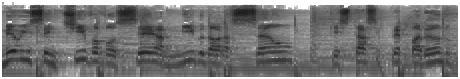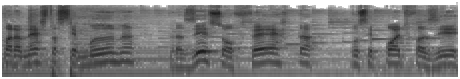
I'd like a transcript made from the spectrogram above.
Meu incentivo a você, amigo da oração, que está se preparando para nesta semana trazer sua oferta, você pode fazer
